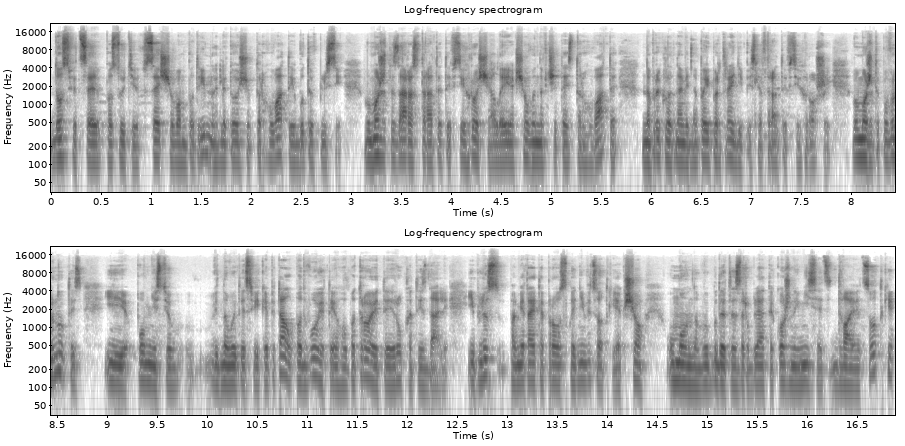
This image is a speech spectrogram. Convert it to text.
Досвід це по суті все, що вам потрібно для того, щоб торгувати і бути в плюсі. Ви можете зараз втратити всі гроші, але якщо ви навчитесь торгувати, наприклад, навіть на пейпертрейді після втрати всіх грошей, ви можете повернутись і повністю відновити свій капітал, подвоїти його, потроїти і рухатись далі. І плюс пам'ятайте про складні відсотки. Якщо умовно ви будете заробляти кожний місяць 2%,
